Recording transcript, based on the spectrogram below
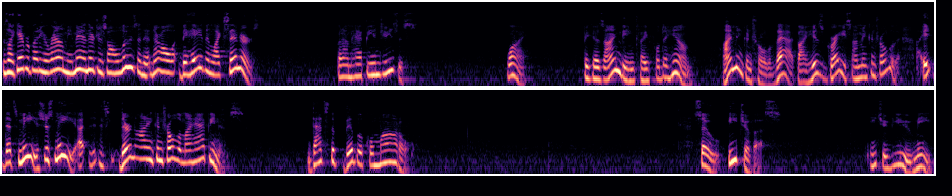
It's like everybody around me, man, they're just all losing it and they're all behaving like sinners. But I'm happy in Jesus. Why? Because I'm being faithful to Him. I'm in control of that. By His grace, I'm in control of that. It, that's me. It's just me. It's, they're not in control of my happiness. That's the biblical model. So each of us, each of you, me,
